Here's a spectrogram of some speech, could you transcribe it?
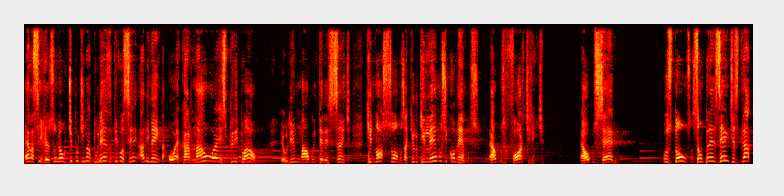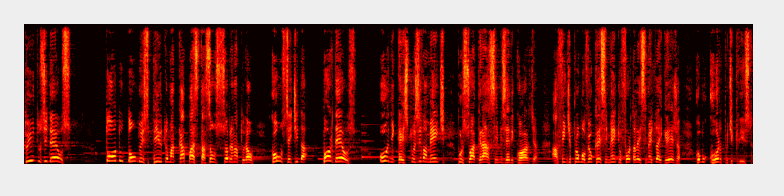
ela se resume ao tipo de natureza que você alimenta, ou é carnal ou é espiritual. Eu li um algo interessante, que nós somos aquilo que lemos e comemos. É algo forte, gente. É algo sério. Os dons são presentes gratuitos de Deus. Todo dom do Espírito é uma capacitação sobrenatural concedida por Deus única, exclusivamente por sua graça e misericórdia, a fim de promover o crescimento e o fortalecimento da igreja como corpo de Cristo,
